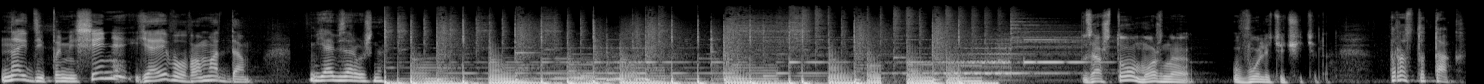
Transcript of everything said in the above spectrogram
Найди помещение, я его вам отдам. Я обезоружена. За что можно уволить учителя? Просто так.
